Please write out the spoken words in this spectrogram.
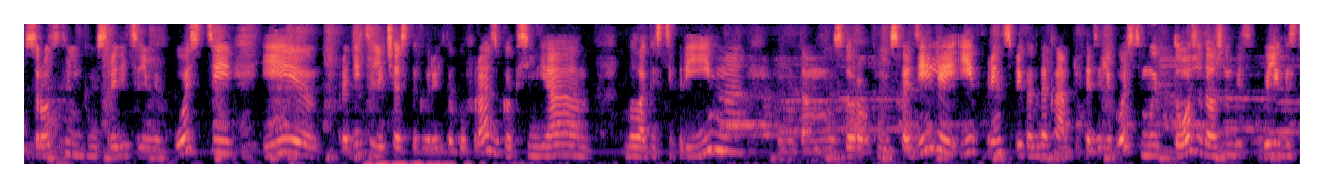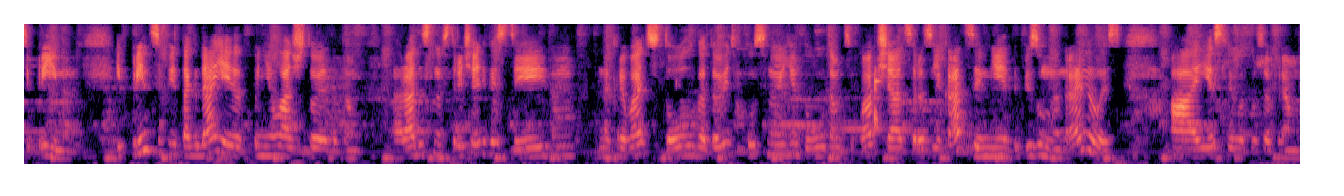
с родственниками, с родителями в гости, и родители часто говорили такую фразу, как «семья была гостеприимна, там мы здорово к ним сходили, и, в принципе, когда к нам приходили гости, мы тоже должны быть, были гостеприимны. И, в принципе, тогда я поняла, что это там радостно встречать гостей, там, накрывать стол, готовить вкусную еду, там, типа, общаться, развлекаться, и мне это безумно нравилось. А если вот уже прям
